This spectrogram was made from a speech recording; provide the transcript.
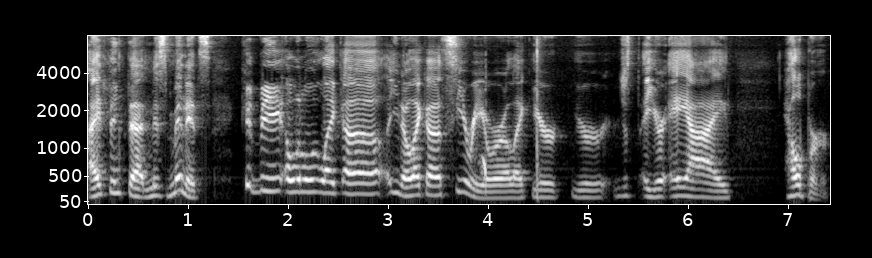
I think that Miss Minutes could be a little like uh you know like a Siri or like your your just your AI helper.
